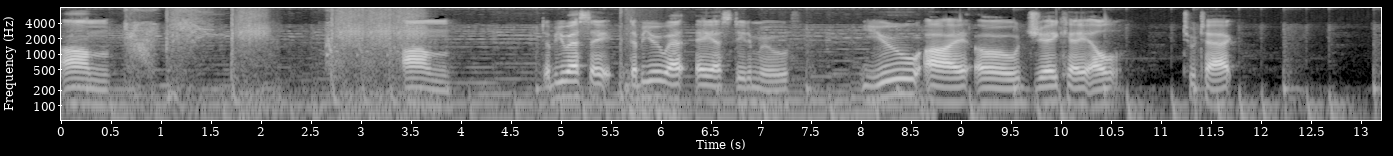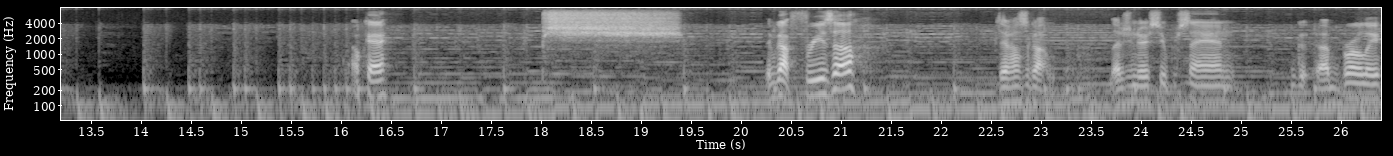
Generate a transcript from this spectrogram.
Um... Um... WSA... WASD to move. U I O J K L to attack. Okay. They've got Frieza. They've also got Legendary Super Saiyan, uh, Broly,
